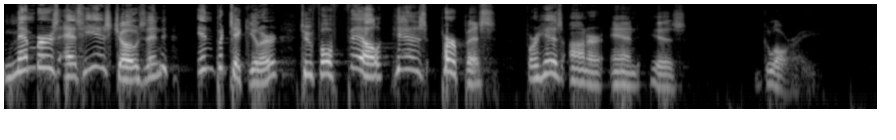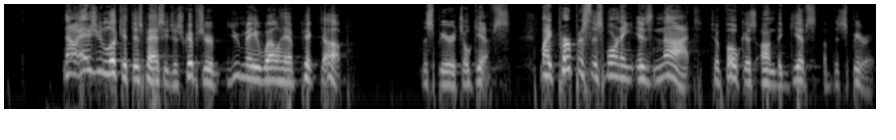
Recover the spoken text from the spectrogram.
Members as He has chosen, in particular, to fulfill His purpose for His honor and His glory. Now, as you look at this passage of Scripture, you may well have picked up the spiritual gifts. My purpose this morning is not to focus on the gifts of the Spirit.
